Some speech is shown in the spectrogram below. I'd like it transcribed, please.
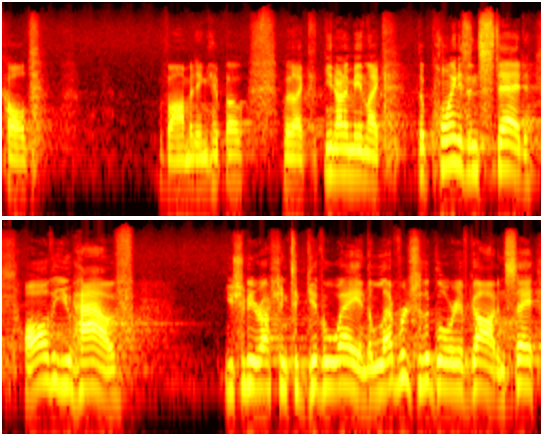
called vomiting hippo. Like, you know what I mean? Like, the point is instead, all that you have, you should be rushing to give away and to leverage for the glory of God and say,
